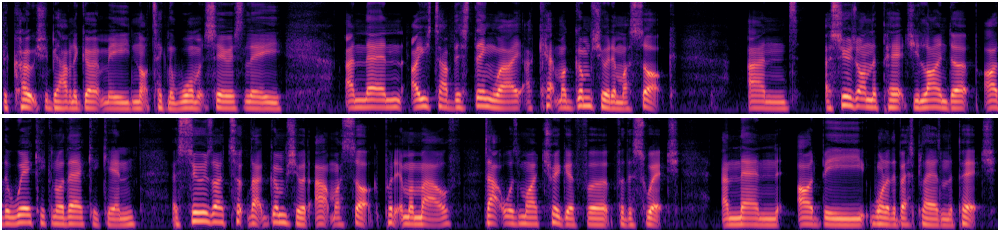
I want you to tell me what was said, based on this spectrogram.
the coach would be having a go at me, not taking the warm up seriously. And then I used to have this thing where I, I kept my gum shield in my sock, and as soon as on the pitch, you lined up, either we're kicking or they're kicking. As soon as I took that gum shield out my sock, put it in my mouth, that was my trigger for, for the switch. And then I'd be one of the best players on the pitch.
